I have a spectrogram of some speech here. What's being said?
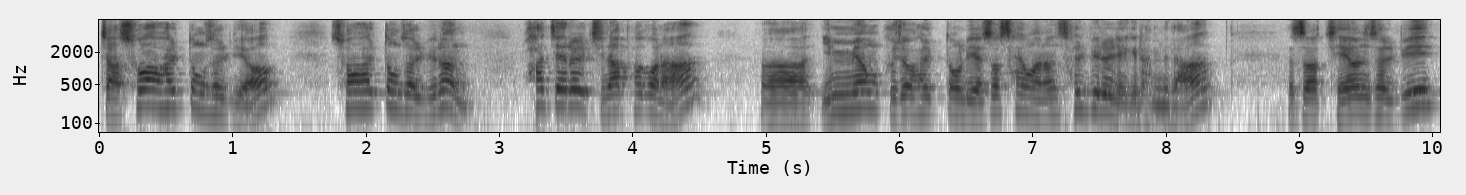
자, 소화활동 설비요. 소화활동 설비는 화재를 진압하거나 어, 인명 구조 활동을 위해서 사용하는 설비를 얘기를 합니다. 그래서 재현 설비,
